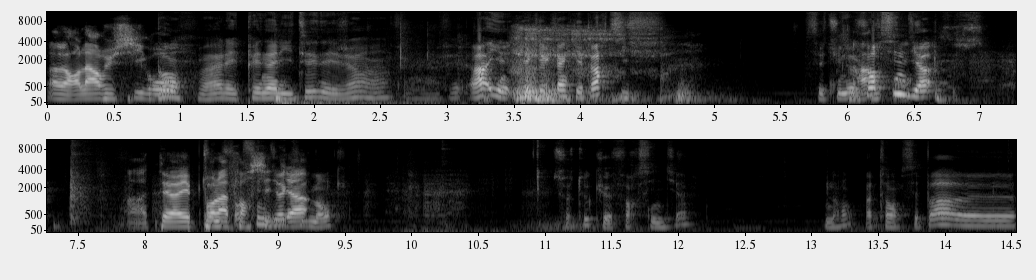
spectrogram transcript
Alors la Russie gros. Bon, bah, les pénalités déjà. hein. Ah, il y a, quelqu'un qui est parti. C'est une Ah, Force India. Ah, terrible pour Une la Force India. qui manque. Surtout que Force India. Non, attends, c'est pas. Euh...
